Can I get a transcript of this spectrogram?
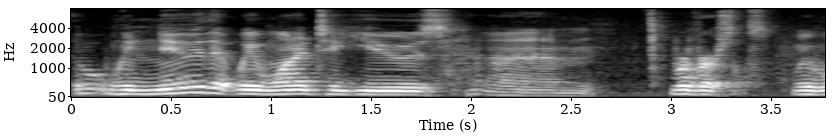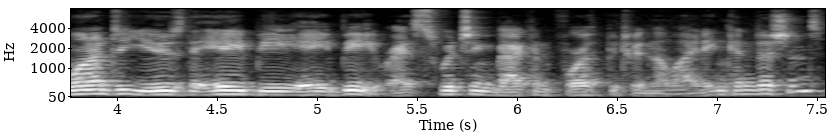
we knew that we wanted to use um, reversals. We wanted to use the ABAB, right? Switching back and forth between the lighting conditions.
